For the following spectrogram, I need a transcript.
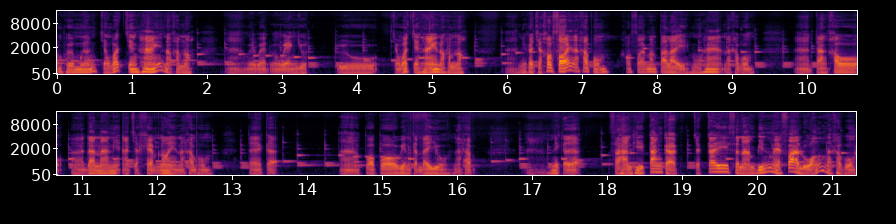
อำเภอเมือง จังหวัดเชียงรายนะครับเนาะอ่าแวดๆแหวงๆอยู่อยู่จังหวัดเชียงรายเนาะครับเนาะอ่านี่ก็จะเข้าซอยนะครับผมเข้าซอยบ้านปลาไหลหมู่ห้านะครับผมอ่าทางเข้าอ่าด้านหน้านี่อาจจะแคบหน้อยนะครับผมแต่ก็อ่าปอปอเวียนกันได้อยู่นะครับ นี่ก็สถานที่ตั้งกับจะใกล้สนามบินแม่ฟ้าหลวงนะครับผม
